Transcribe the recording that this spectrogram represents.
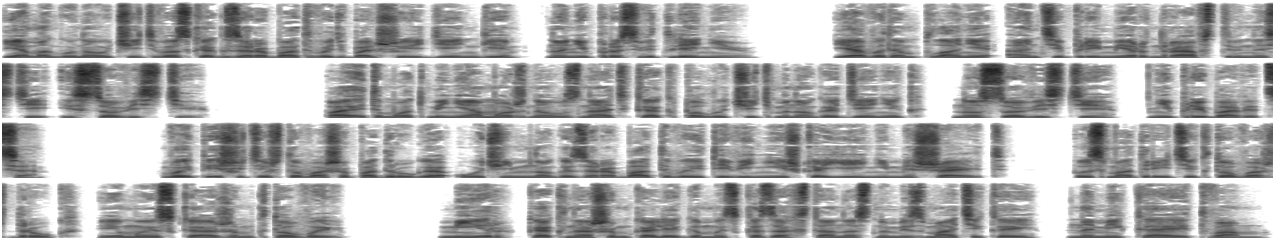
Я могу научить вас, как зарабатывать большие деньги, но не просветлению. Я в этом плане антипример нравственности и совести. Поэтому от меня можно узнать, как получить много денег, но совести не прибавится. Вы пишете, что ваша подруга очень много зарабатывает, и винишка ей не мешает. Посмотрите, кто ваш друг, и мы скажем, кто вы. Мир, как нашим коллегам из Казахстана с нумизматикой, намекает вам.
